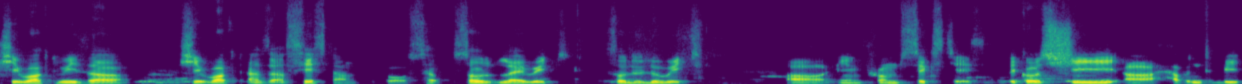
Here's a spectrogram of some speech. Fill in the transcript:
She worked with. Uh, she worked as an assistant for Sol LeWitt, Sol LeWitt, uh, in from 60s because she uh, happened to be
